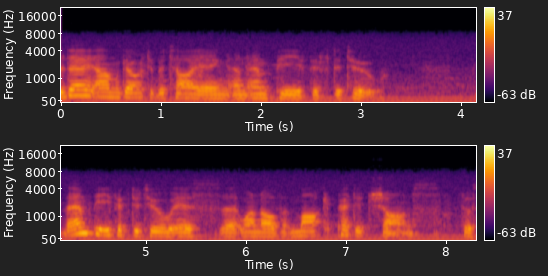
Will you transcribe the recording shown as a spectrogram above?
Today I'm going to be tying an MP52. The MP52 is uh, one of Marc Petitjean's, thus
